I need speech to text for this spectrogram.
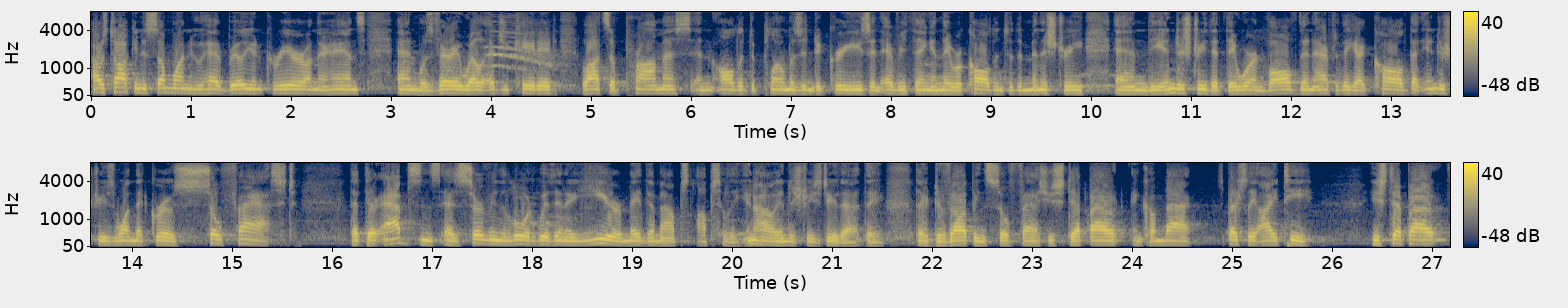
I was talking to someone who had a brilliant career on their hands and was very well educated, lots of promise, and all the diplomas and degrees and everything. And they were called into the ministry. And the industry that they were involved in after they got called, that industry is one that grows so fast that their absence as serving the Lord within a year made them obsolete. You know how industries do that. They, they're developing so fast. You step out and come back, especially IT. You step out,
